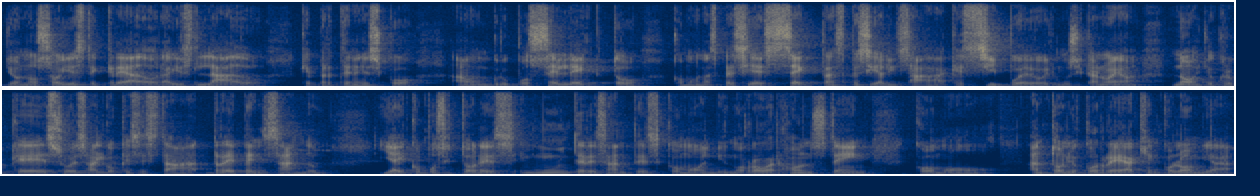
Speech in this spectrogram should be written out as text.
Yo no soy este creador aislado que pertenezco a un grupo selecto, como una especie de secta especializada que sí puede oír música nueva. No, yo creo que eso es algo que se está repensando y hay compositores muy interesantes como el mismo Robert Honstein, como Antonio Correa aquí en Colombia,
